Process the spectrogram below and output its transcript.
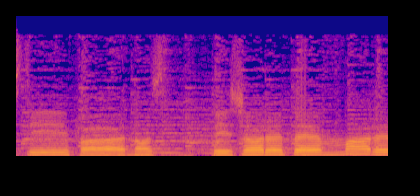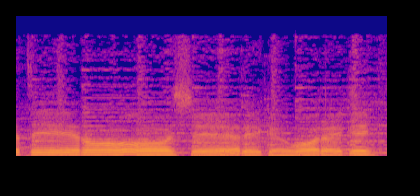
Stefanos pisor pe martiro ser georgi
